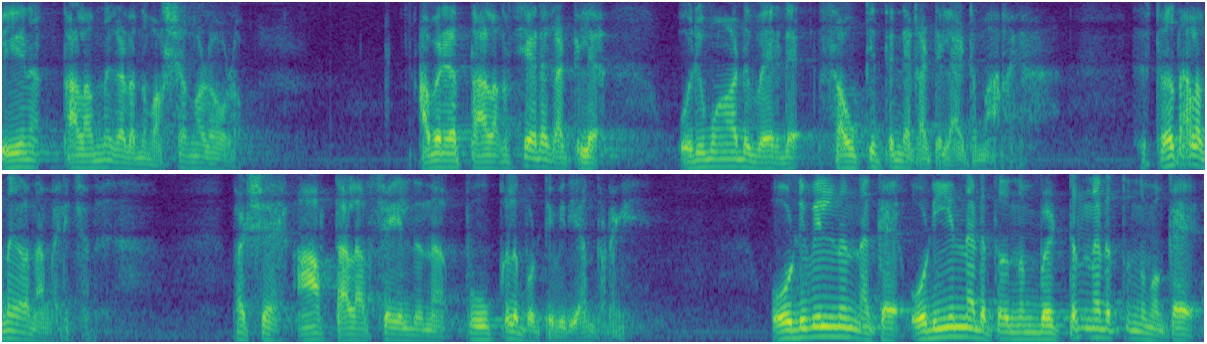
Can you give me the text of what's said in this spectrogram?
വീണ് തളർന്ന് കിടന്ന് വർഷങ്ങളോളം. അവരുടെ തളർച്ചയുടെ കട്ടിൽ ഒരുപാട് പേരുടെ സൗഖ്യത്തിന്റെ കട്ടിലായിട്ട് മാറുക. സിസ്റ്റർ തളർന്നു കിടന്നാണ് മരിച്ചത്. പക്ഷേ ആ തളർച്ചയിൽ നിന്ന് പൂക്കൾ പൊട്ടി വിരിയാൻ തുടങ്ങി. ഒടുവിൽ നിന്നൊക്കെ ഒടിയുന്നിടത്തു നിന്നും വെട്ടുന്നിടത്തു നിന്നുമൊക്കെ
